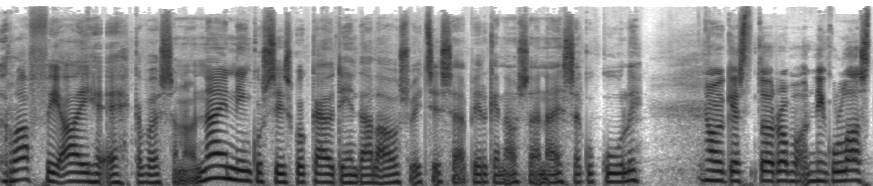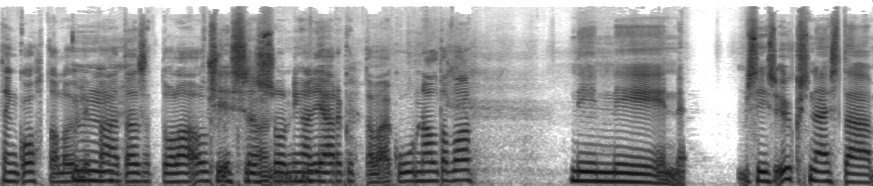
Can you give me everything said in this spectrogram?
raffi aihe, ehkä voisi sanoa näin, niin kuin siis kun käytiin täällä Auschwitzissa ja Birkenaussa ja näissä, kun kuuli. No oikeasti tuo niin kuin lasten kohtalo mm. ylipäätänsä tuolla Auschwitzissa siis se on, on ihan järkyttävää kuunneltavaa. Niin, niin siis yksi näistä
